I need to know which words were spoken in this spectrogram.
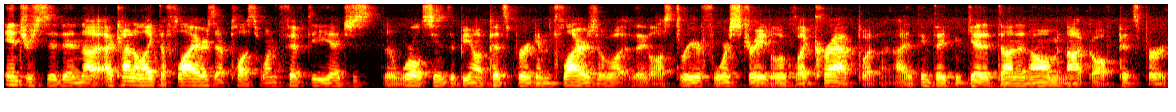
interested in. I, I kind of like the Flyers at plus 150. I just the world seems to be on Pittsburgh, and the Flyers are what they lost three or four straight. It looked like crap, but I think they can get it done at home and knock off Pittsburgh.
